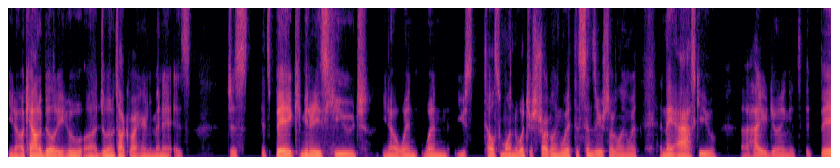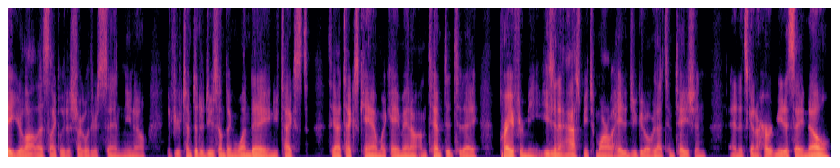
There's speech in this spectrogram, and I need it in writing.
you know accountability. Who uh, Julian will talk about here in a minute is just it's big. Community is huge you know when when you tell someone what you're struggling with the sins that you're struggling with and they ask you uh, how you're doing it's, it's big you're a lot less likely to struggle with your sin you know if you're tempted to do something one day and you text say I text Cam like, "Hey man, I'm tempted today. Pray for me." He's gonna ask me tomorrow, "Hey, did you get over that temptation?" And it's gonna hurt me to say no,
